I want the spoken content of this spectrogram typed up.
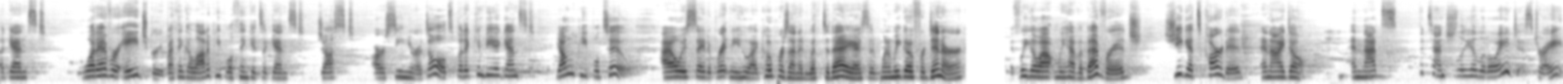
against whatever age group. I think a lot of people think it's against just our senior adults, but it can be against young people too. I always say to Brittany, who I co presented with today, I said, when we go for dinner, if we go out and we have a beverage, she gets carded and I don't. And that's potentially a little ageist, right?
